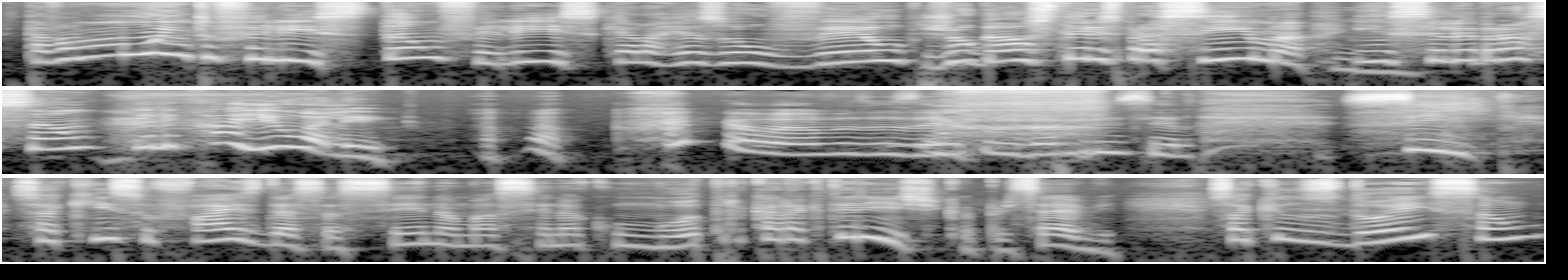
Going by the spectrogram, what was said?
estava muito feliz, tão feliz que ela resolveu jogar os tênis para cima hum. em celebração. E ele caiu ali. Eu amo os exemplos da Priscila. Sim, só que isso faz dessa cena uma cena com outra característica, percebe? Só que os dois são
